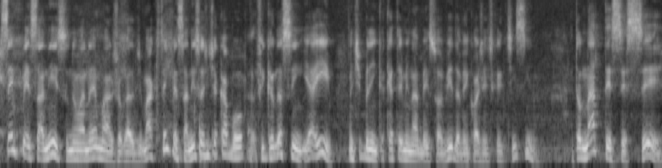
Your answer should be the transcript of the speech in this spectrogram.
sem pensar nisso, não é nem uma jogada de marketing, sem pensar nisso, a gente acabou eh, ficando assim. E aí, a gente brinca, quer terminar bem sua vida, vem com a gente que a gente te ensina. Então, na TCC,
